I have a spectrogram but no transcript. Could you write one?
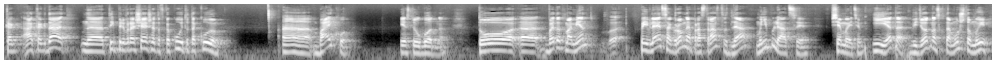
Как, а когда э, ты превращаешь это в какую-то такую э, байку, если угодно, то э, в этот момент э, появляется огромное пространство для манипуляции всем этим. И это ведет нас к тому, что мы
